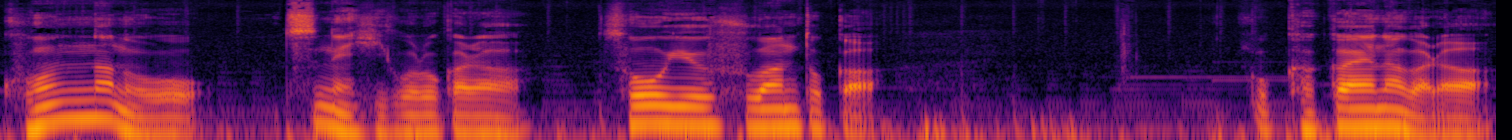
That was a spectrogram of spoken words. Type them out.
こんなのを常日頃からそういう不安とかを抱えながら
